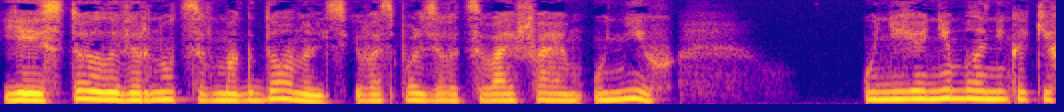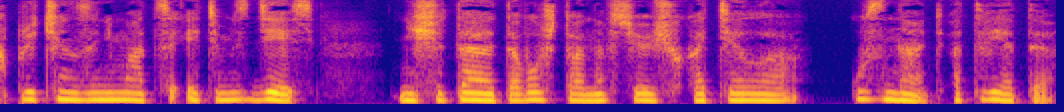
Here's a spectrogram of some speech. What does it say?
Ей стоило вернуться в Макдональдс и воспользоваться Wi-Fi у них. У нее не было никаких причин заниматься этим здесь, не считая того, что она все еще хотела узнать ответы.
